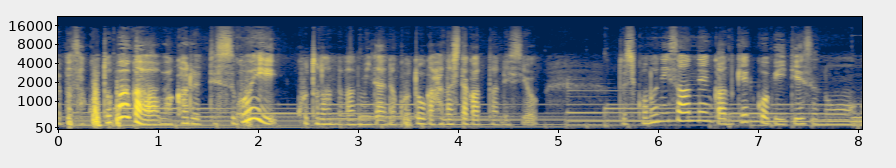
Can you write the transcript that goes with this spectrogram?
やっぱさ言葉が分かるってすごいことなんだなみたいなことが話したかったんですよ。私この23年間結構 BTS の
